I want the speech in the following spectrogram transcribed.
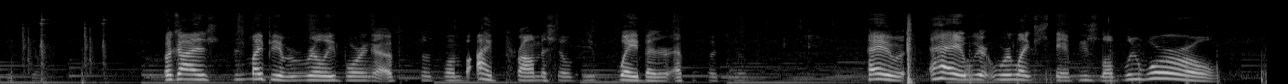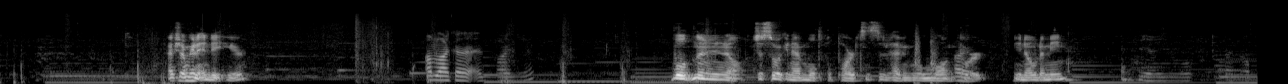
But guys, this might be a really boring episode one, but I promise it'll be way better episode two. Hey, hey, we're we're like Stampy's Lovely World. Actually, I'm gonna end it here. I'm not gonna end mine yet. Well, no, no, no, just so I can have multiple parts instead of having one long Alright. part. You know what I mean? Yeah,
